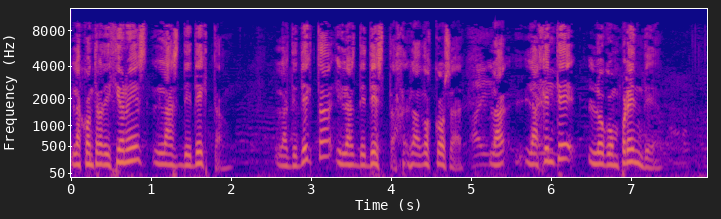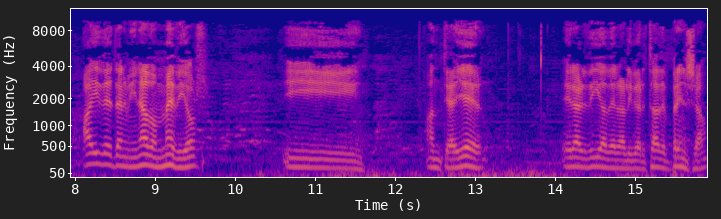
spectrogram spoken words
las contradicciones las detecta, las detecta y las detesta, las dos cosas. Hay- La, la gente lo comprende. hay determinados medios y anteayer era el día de la libertad de prensa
